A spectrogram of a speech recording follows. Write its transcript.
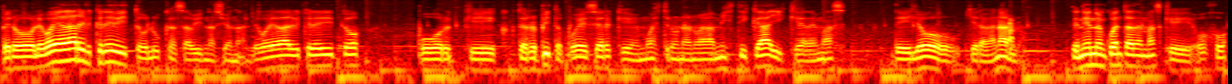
pero le voy a dar el crédito, Lucas, a Binacional. Le voy a dar el crédito porque, te repito, puede ser que muestre una nueva mística y que además de ello quiera ganarlo. Teniendo en cuenta además que, ojo,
